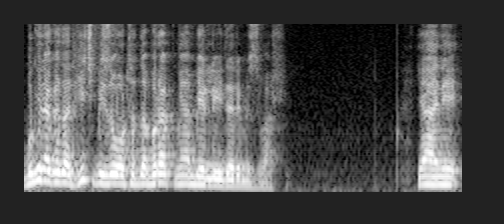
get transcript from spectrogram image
Bugüne kadar hiç bizi ortada bırakmayan bir liderimiz var. Yani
